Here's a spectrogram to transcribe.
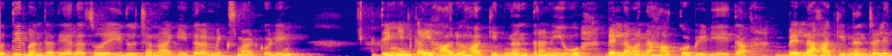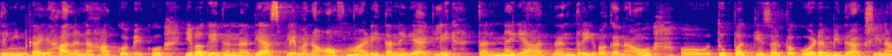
ಗೊತ್ತಿರುವಂಥದ್ದೇ ಅಲ್ಲ? ಸೊ ಇದು ಚೆನ್ನಾಗಿ ಈ ಥರ ಮಿಕ್ಸ್ ಮಾಡ್ಕೊಳ್ಳಿ. ತೆಂಗಿನಕಾಯಿ ಹಾಲು ಹಾಕಿದ ನಂತರ ನೀವು ಬೆಲ್ಲವನ್ನು ಹಾಕ್ಕೋಬೇಡಿ, ಆಯಿತಾ? ಬೆಲ್ಲ ಹಾಕಿದ ನಂತರಲೇ ತೆಂಗಿನಕಾಯಿ ಹಾಲನ್ನು ಹಾಕ್ಕೋಬೇಕು. ಇವಾಗ ಇದನ್ನು ಗ್ಯಾಸ್ ಫ್ಲೇಮನ್ನು ಆಫ್ ಮಾಡಿ ತನಗೆ ಆಗಲಿ. ತಣ್ಣಗೆ ಆದ ನಂತರ ಇವಾಗ ನಾವು ತುಪ್ಪಕ್ಕೆ ಸ್ವಲ್ಪ ಗೋಡಂಬಿ ದ್ರಾಕ್ಷಿನ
